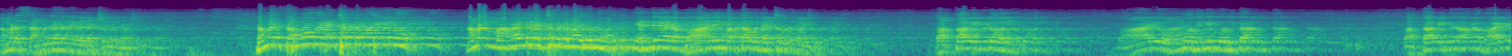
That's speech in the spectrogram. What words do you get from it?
നമ്മുടെ സംഘടനകൾ രക്ഷപ്പെടുമായിരുന്നു. നമ്മുടെ സമൂഹം രക്ഷപ്പെടുമായിരുന്നു. നമ്മുടെ മഹൽ രക്ഷപ്പെടുമായിരുന്നു. എന്തിനേറെ ഭാര്യയും ഭർത്താവും രക്ഷപ്പെടുമായിരുന്നു. ഭർത്താവ് ഇങ്ങോട്ട് വന്നു. ഭാര്യ ഒന്ന് ഒതുങ്ങി കൊടുത്താൽ ഭർത്താവ് ഇങ്ങനെ പറഞ്ഞ ഭാര്യ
